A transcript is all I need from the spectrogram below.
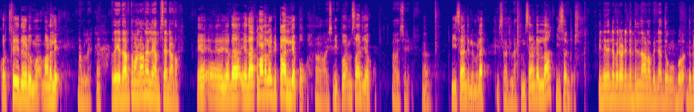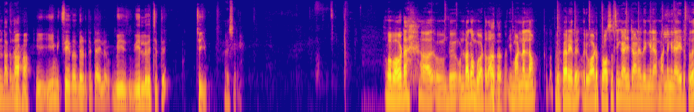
കുറച്ച് ഇത് ഇടും മണൽ മണൽ അത് യഥാർത്ഥ മണ്ണാണോ അല്ലെങ്കിൽ എംസാൻഡ് ആണോ? യഥാർത്ഥ മണൽ കിട്ടാനില്ല ഇപ്പോൾ ഇപ്പോൾ എംസാൻഡ് ചേർക്കും. ആ ശരി. പീസാൻഡ് ഇല്ല ഇവിടെ അല്ല? എംസാൻഡ് അല്ല പീസാൻഡ് പിന്നെ ഇതിന്റെ പരിപാടി ഇതിൽ നിന്നാണോ പിന്നെ അത് ഇതൊക്കെ ഉണ്ടാക്കുന്നത്? ഈ ഈ മിക്സ് ചെയ്തത് എടുത്തിട്ട് അതിൽ വീലിൽ വെച്ചിട്ട് ചെയ്യും. അത് ശരി. അപ്പോൾ പോകട്ടെ. ഇത് ഉണ്ടാക്കാൻ അതെ ഈ മണ്ണെല്ലാം പ്രിപ്പയർ ചെയ്ത് ഒരുപാട് പ്രോസസ്സിങ് കഴിഞ്ഞിട്ടാണ് ഇതിങ്ങനെ മണ്ണിങ്ങനെ എടുത്തത്.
